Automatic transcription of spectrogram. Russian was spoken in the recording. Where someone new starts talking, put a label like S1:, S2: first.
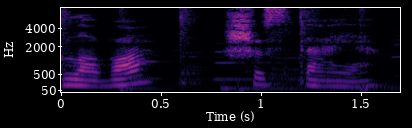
S1: Глава шестая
